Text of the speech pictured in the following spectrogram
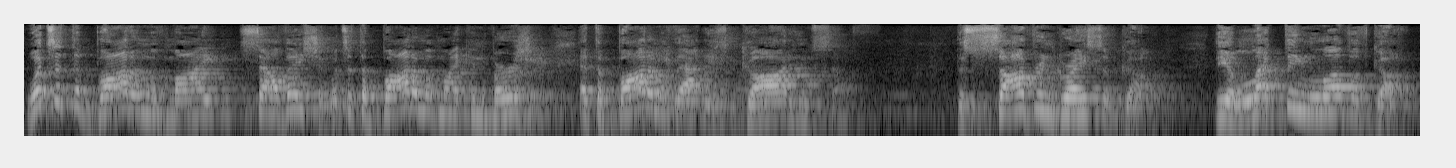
What's at the bottom of my salvation? What's at the bottom of my conversion? At the bottom of that is God Himself. The sovereign grace of God, the electing love of God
